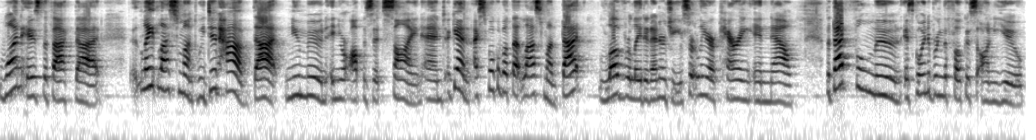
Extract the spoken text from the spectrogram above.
one is the fact that late last month we did have that new moon in your opposite sign and again i spoke about that last month that love related energy you certainly are carrying in now. But that full moon is going to bring the focus on you.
